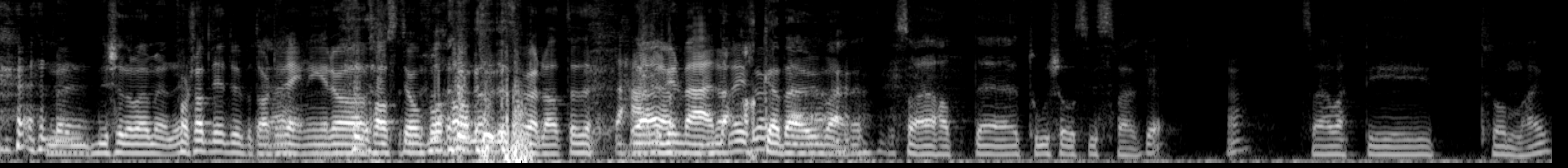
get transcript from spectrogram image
Men du skjønner hva jeg mener? fortsatt litt ubetalte Ja. regninger og fast jobb, og, men du føler at det, det her Ja, vil være, Det er liksom? akkurat der jeg vil være. Så har jeg hatt eh, to shows i Sverige. Ja. Så har jeg vært i Trondheim.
